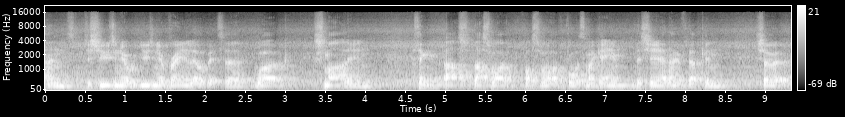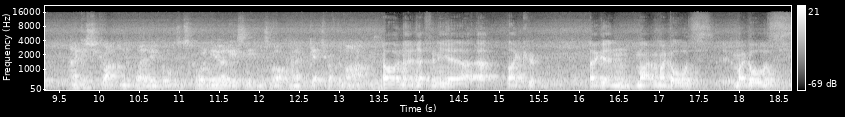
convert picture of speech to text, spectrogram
and just using your using your brain a little bit to work smartly. And I think that's that's what I've, that's what I've brought to my game this year, and hopefully I can show it. And I guess you can't underplay the importance of scoring the earlier season as well, kind of gets you off the mark, doesn't it? Oh no, definitely. Yeah, Uh, uh, like again, my, my goals, my goals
